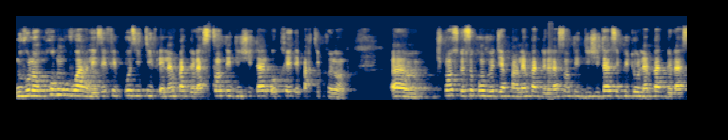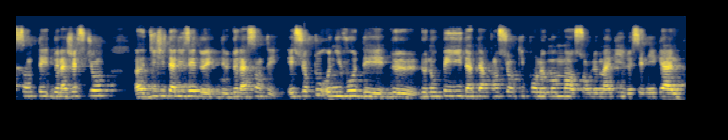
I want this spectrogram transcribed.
Nous voulons promouvoir les effets positifs et l'impact de la santé digitale auprès des parties prenantes. Euh, je pense que ce qu'on veut dire par l'impact de la santé digitale, c'est plutôt l'impact de la santé, de la gestion euh, digitalisée de, de, la santé et surtout au niveau des, de, de nos pays d'intervention qui pour le moment sont le Mali, le Sénégal,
